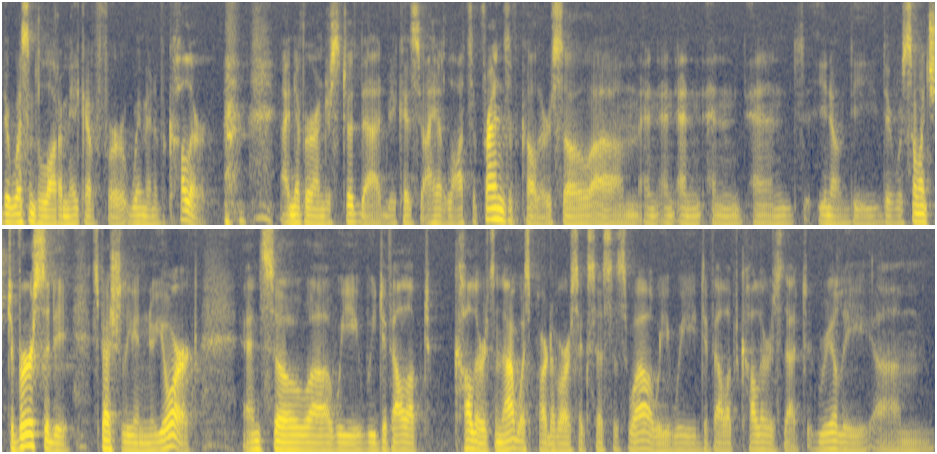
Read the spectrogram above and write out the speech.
there wasn't a lot of makeup for women of color. I never understood that because I had lots of friends of color. So, um, and, and, and, and, and, you know, the, there was so much diversity, especially in New York. And so uh, we, we developed colors, and that was part of our success as well. We, we developed colors that really, um,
